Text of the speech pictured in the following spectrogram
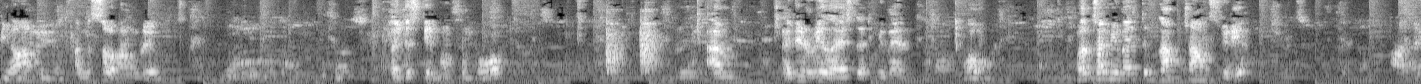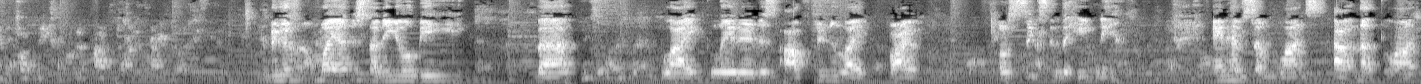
Yummy. I'm so hungry. I just came home from work. Um, I didn't realize that he went. Oh, what time you went to Blacktown Studio? I think it's probably quarter past one o'clock. Because my understanding you'll be back like later this afternoon, like five or six in the evening, and have some lunch. Uh, not lunch,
